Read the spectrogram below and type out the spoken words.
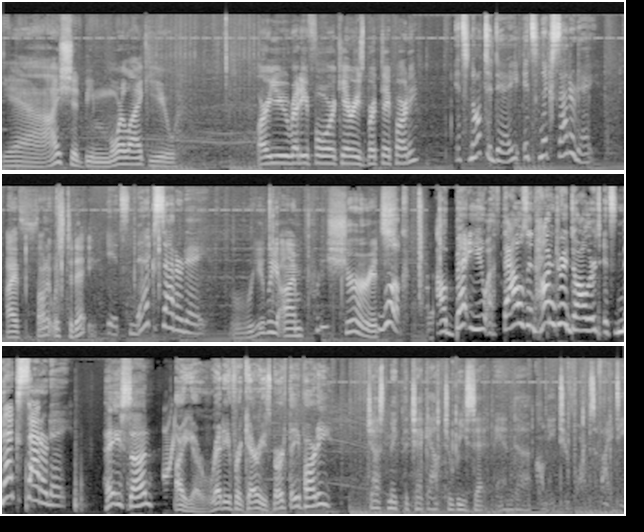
Yeah, I should be more like you. Are you ready for Carrie's birthday party? It's not today, it's next Saturday. I thought it was today. It's next Saturday. Really? I'm pretty sure it's. Look, I'll bet you a thousand hundred dollars it's next Saturday. Hey, son, are you ready for Carrie's birthday party? Just make the checkout to reset, and uh, I'll need two forms of ID.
